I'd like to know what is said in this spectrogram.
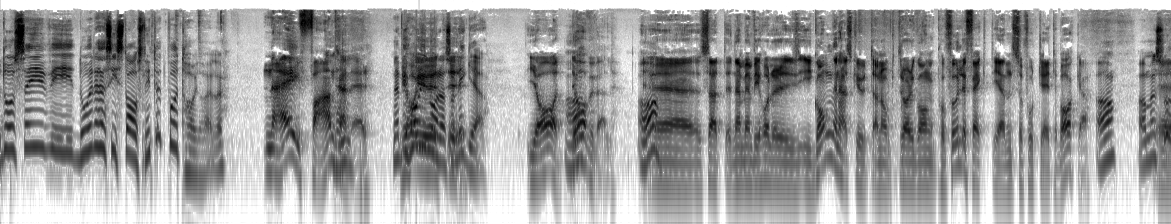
då säger vi... Då är det här sista avsnittet på ett tag då, eller? Nej, fan heller. Men vi, har ju några som ett, ligger. Ja, det Ja. har vi väl. Ja. Eh, så att nej, men vi håller igång den här skutan och drar igång på full effekt igen så fort jag är tillbaka. Ja, ja men så... Eh,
